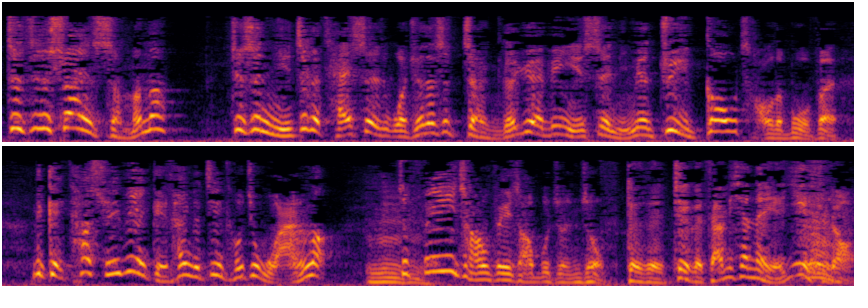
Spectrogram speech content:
这这算什么呢？就是你这个才是，我觉得是整个阅兵仪式里面最高潮的部分。你给他随便给他一个镜头就完了。嗯，这非常非常不尊重。对对，这个咱们现在也意识到，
